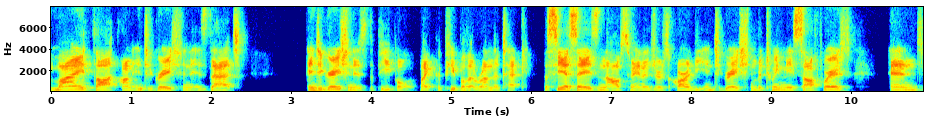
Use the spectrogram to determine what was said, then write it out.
my thought on integration is that integration is the people, like the people that run the tech. The CSAs and the ops managers are the integration between these softwares and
